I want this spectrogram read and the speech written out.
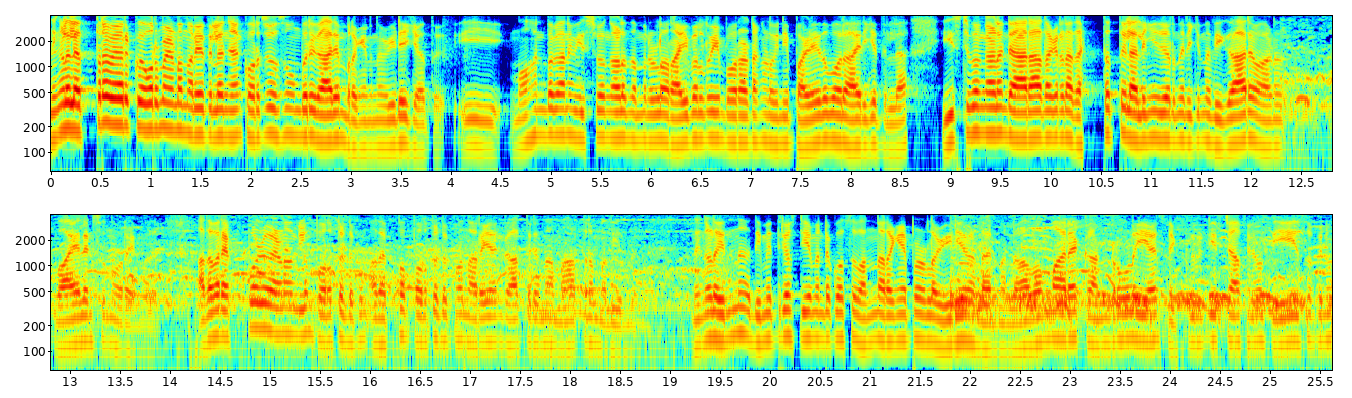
നിങ്ങളിൽ എത്ര പേർക്ക് ഓർമ്മയുണ്ടെന്ന് അറിയത്തില്ല. ഞാൻ കുറച്ച് ദിവസം മുമ്പ് ഒരു കാര്യം പറഞ്ഞിരുന്നു വീഡിയോയ്ക്കകത്ത്. ഈ മോഹൻ ബഗാനും ഈസ്റ്റ് ബംഗാളും തമ്മിലുള്ള റൈവലറിയും പോരാട്ടങ്ങളും ഇനി പഴയതുപോലെ ആയിരിക്കത്തില്ല. ഈസ്റ്റ് ബംഗാളിന്റെ ആരാധകരുടെ രക്തത്തിൽ അലിഞ്ഞു ചേർന്നിരിക്കുന്ന വികാരമാണ് വയലൻസ് എന്ന് പറയുന്നത്. അതവർ എപ്പോഴും വേണമെങ്കിലും പുറത്തെടുക്കും. അതെപ്പോൾ പുറത്തെടുക്കുമെന്ന് അറിയാൻ കാത്തിരുന്നാൽ മാത്രം മതിയെന്ന്. നിങ്ങൾ ഇന്ന് ദിമിത്രിയോസ് ഡിയമൻഡക്കോസ് വന്നിറങ്ങിയപ്പോഴുള്ള വീഡിയോ ഉണ്ടായിരുന്നല്ലോ അവന്മാരെ കൺട്രോൾ ചെയ്യാൻ സെക്യൂരിറ്റി സ്റ്റാഫിനോ സി എസ് എഫിനോ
